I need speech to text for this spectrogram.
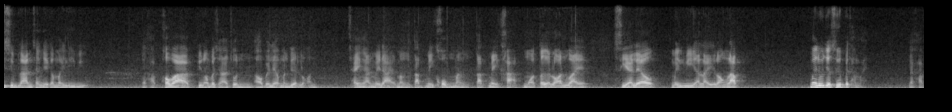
20 ล้าน ช่างใหญ่ก็ไม่รีวิวนะครับเพราะว่าพี่น้องประชาชนเอาไปแล้วมันเดือดร้อน ใช้งานไม่ได้มั่งตัดไม่คมมั่งตัดไม่ขาดมอเตอร์ร้อนไวเสียแล้วไม่มีอะไรรองรับ ไม่รู้จะซื้อไปทำไมนะครับ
